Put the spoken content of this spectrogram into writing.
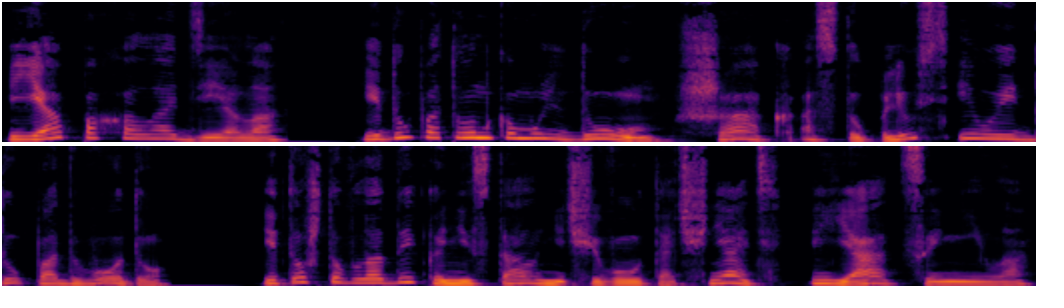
Я похолодела, иду по тонкому льду, шаг, оступлюсь и уйду под воду. И то, что владыка не стал ничего уточнять, я оценила.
